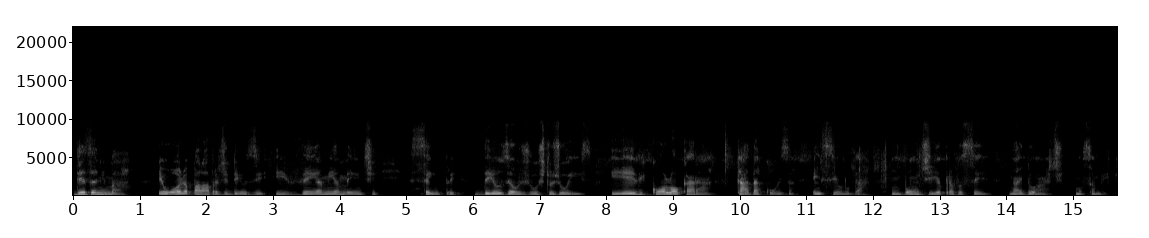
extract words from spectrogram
desanimar. Eu olho a palavra de Deus e, e vem à minha mente sempre: Deus é o justo juiz e ele colocará cada coisa em seu lugar. Um bom dia para você, Nai Duarte, Moçambique.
